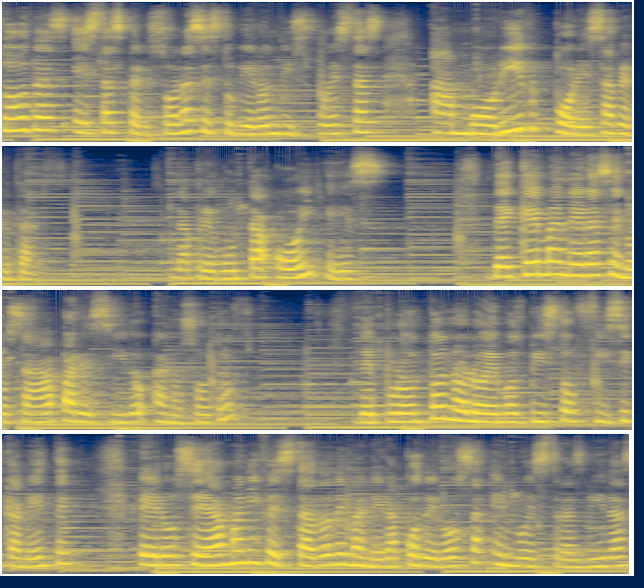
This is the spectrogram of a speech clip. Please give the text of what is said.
todas estas personas estuvieron dispuestas a morir por esa verdad. La pregunta hoy es, ¿de qué manera se nos ha aparecido a nosotros? De pronto no lo hemos visto físicamente, pero se ha manifestado de manera poderosa en nuestras vidas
